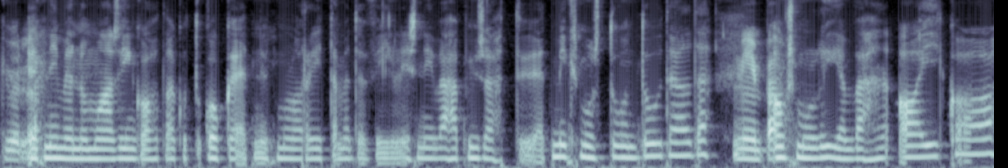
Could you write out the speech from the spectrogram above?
kyllä. Että nimenomaan siinä kohtaa, kun kokee, että nyt mulla on riittämätön fiilis, niin vähän pysähtyy, että miksi musta tuntuu tältä, onko mulla liian vähän aikaa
